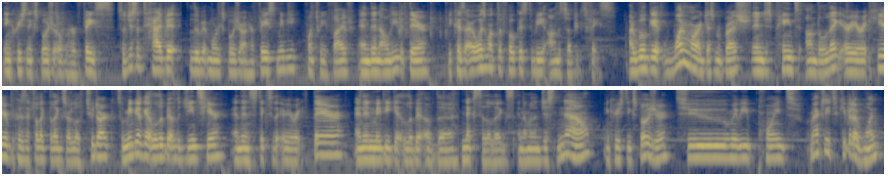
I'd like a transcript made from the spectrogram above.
increase in exposure over her face. So just a tad bit, a little bit more exposure on her face, maybe 0.25. And then I'll leave it there because I always want the focus to be on the subject's face. I will get one more adjustment brush and just paint on the leg area right here because I feel like the legs are a little too dark. So maybe I'll get a little bit of the jeans here and then stick to the area right there. And then maybe get a little bit of the next to the legs. And I'm gonna just now increase the exposure to maybe point, I'm actually to keep it at one.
